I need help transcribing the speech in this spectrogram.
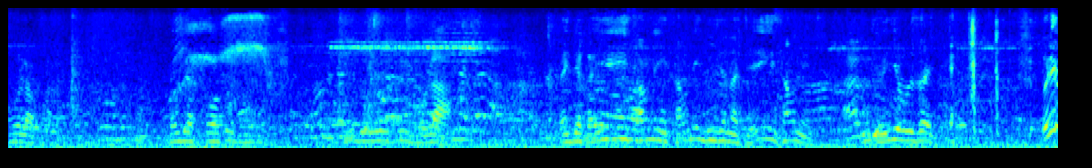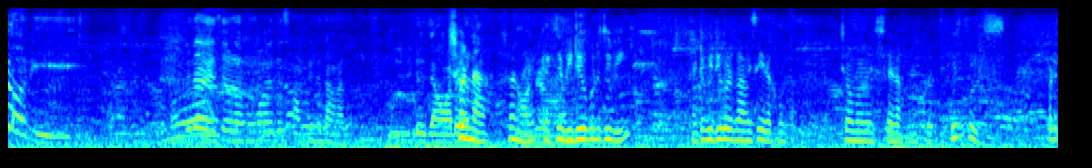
ভোলা ভোলা। এই দেখ এই দেখো এই এই সামনে সামনে দুজন আছে এই সামনে। এই যে- বসে। ওরে ওরে শোন না শোন না একটা ভিডিও করে দিবি। একটা ভিডিও করে আমি সেরকম চমন সেরকম করছি বুঝছিস? ওটা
